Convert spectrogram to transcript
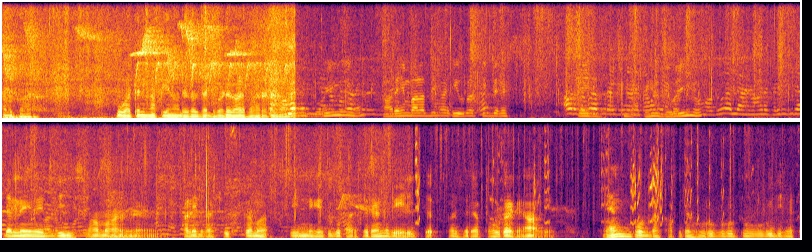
අලි පාර වතනින් අපි එනවා දෙකල් දඩ බඩ ගාලා පාරට ආවා දැන් මේ වෙද්දී සාමාන්‍ය කලින් ටිකක් සුස්කම ඉන්න එකේ තිබ්බ පරිසරයන් වේලිච්ච පරිසරයක් පහු කරගෙන ආවේ. දැන් පොඩ්ඩක් අපිට හුරු පුරුදු විදිහට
